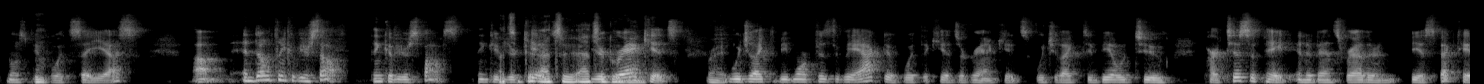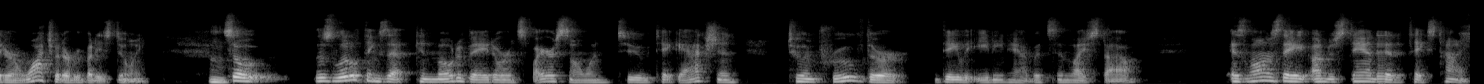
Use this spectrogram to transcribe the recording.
Most hmm. people would say yes. Um, and don't think of yourself. Think of your spouse. Think of that's your kids, that's a, that's your grandkids. Right. Would you like to be more physically active with the kids or grandkids? Would you like to be able to participate in events rather than be a spectator and watch what everybody's doing? Mm. So there's little things that can motivate or inspire someone to take action to improve their daily eating habits and lifestyle as long as they understand that it takes time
